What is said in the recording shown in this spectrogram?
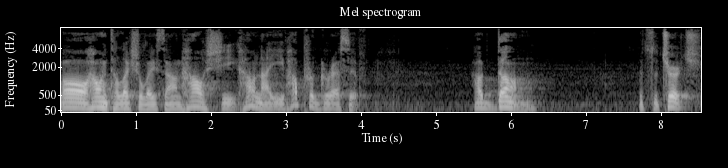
Oh, how intellectual they sound, how chic, how naive, how progressive, how dumb. It's the church.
